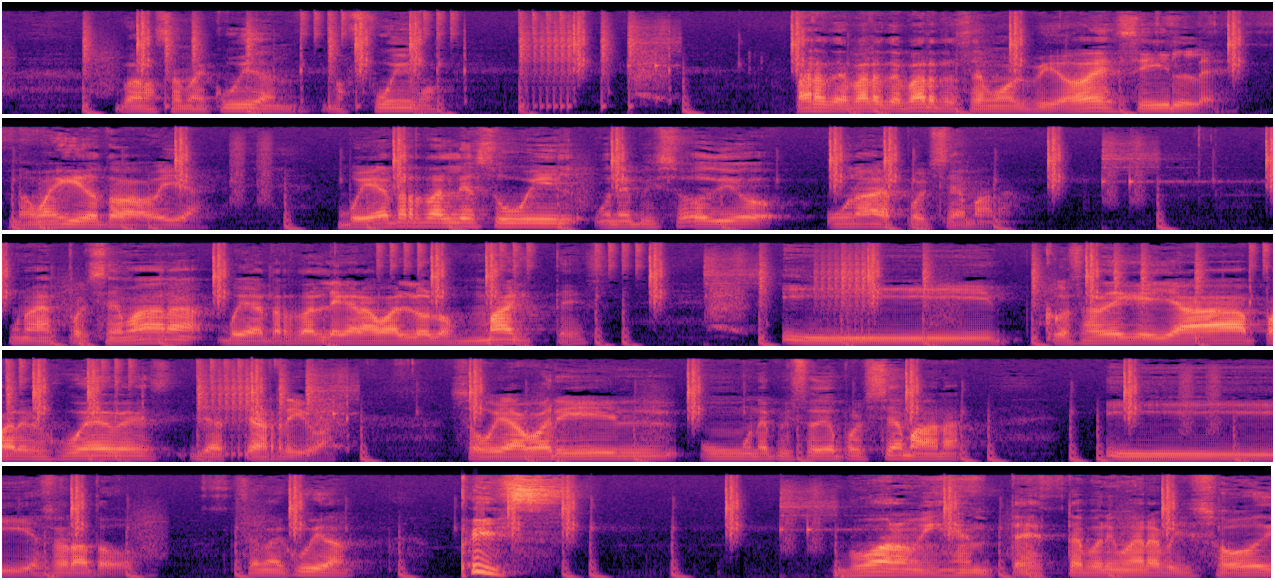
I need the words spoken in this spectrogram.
Bueno, se me cuidan, nos fuimos. Párate, párate, párate, se me olvidó decirle. No me he ido todavía. Voy a tratar de subir un episodio una vez por semana. Una vez por semana. Voy a tratar de grabarlo los martes. Y cosa de que ya para el jueves ya esté arriba. So voy a abrir un episodio por semana. Y eso era todo. Se me cuidan. Peace. Bueno, mi gente, este primer episodio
